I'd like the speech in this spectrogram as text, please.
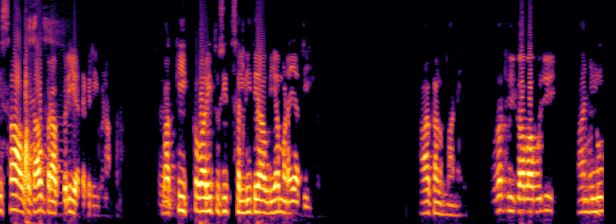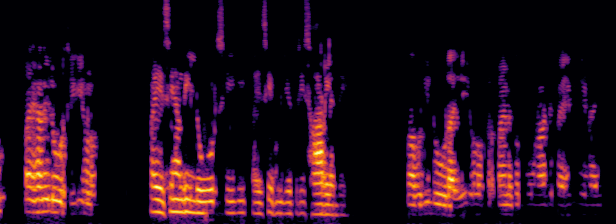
ਤੇ ਹਿਸਾਬ ਕਿਤਾਬ ਬਰਾਬਰ ਹੀ ਆ ਤਕਰੀਬਨ ਆਪਣਾ। ਬਾਕੀ ਇੱਕ ਵਾਰੀ ਤੁਸੀਂ ਤਸੱਲੀ ਤੇ ਆਪਦੀ ਆ ਮੜਾ ਜਾ ਦੇਖ ਆ ਕਲਮਾਂ ਨੇ। ਉਹਦਾ ਠੀਕ ਆ ਬਾਬੂ ਜੀ। ਹਾਂਜੀ। ਮੈਨੂੰ ਪੈਸਿਆਂ ਦੀ ਲੋੜ ਸੀਗੀ ਹੁਣ। ਪੈਸਿਆਂ ਦੀ ਲੋੜ ਸੀ ਜੀ ਪੈਸੇ ਹੁਣ ਜੇ ਤੁਸੀਂ ਸਾਰ ਲੈਂਦੇ। ਬਾਬੂ ਜੀ ਲੋੜ ਆ ਜੀ। ਹੁਣ ਕਿਰਪਾਨ ਤੋਂ ਪੂਣਾ ਦੇ ਪੈਸੇ ਵੀ ਦੇਣਾ ਜੀ।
